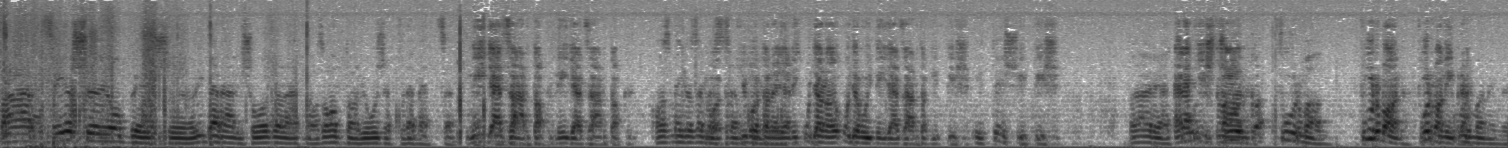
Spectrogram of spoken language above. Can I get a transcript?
pár szélsőjobb és liberális oldalát az Antal József lemetszett. Négyet zártak, négyet zártak. Az még az MSZM ki volt a negyedik? Ugyan, ugyanúgy négyet zártak itt is. Itt is? Itt is. Várjál. Elek Csurka- István. Furman. Furman, Furman Imre. Furman Imre.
